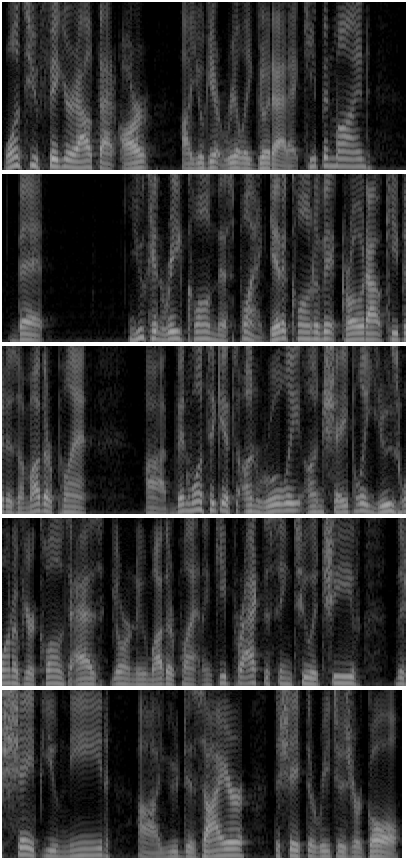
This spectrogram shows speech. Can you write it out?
once you figure out that art, uh, you'll get really good at it. Keep in mind that you can reclone this plant. Get a clone of it, grow it out, keep it as a mother plant. Uh, then once it gets unruly, unshapely, use one of your clones as your new mother plant and keep practicing to achieve the shape you need, uh, you desire, the shape that reaches your goal.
